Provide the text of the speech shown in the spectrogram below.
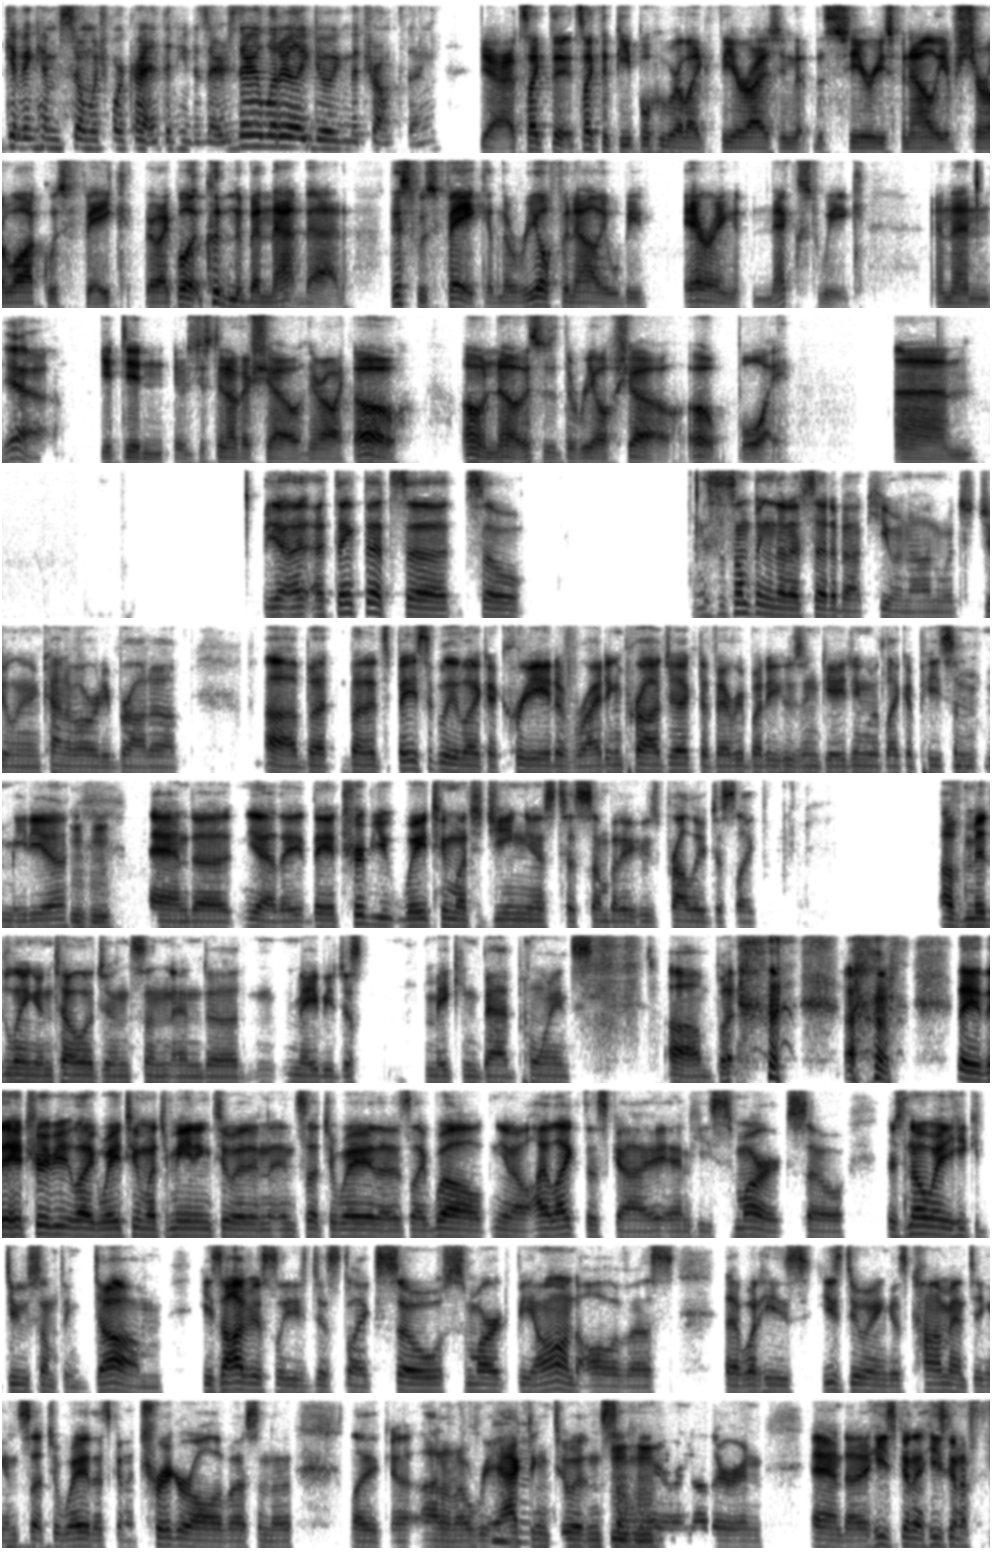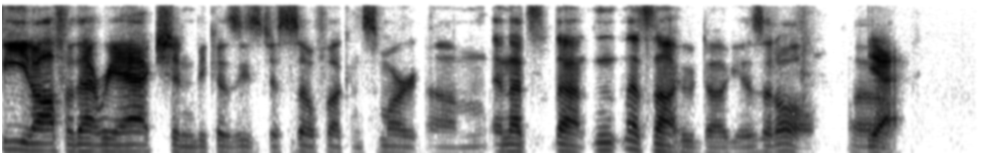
giving him so much more credit than he deserves they're literally doing the trump thing Yeah, it's like the it's like the people who are like theorizing that the series finale of Sherlock was fake. They're like, well, it couldn't have been that bad. This was fake, and the real finale will be airing next week. And then Yeah. it didn't. It was just another show, and they're like, oh, oh no, this is the real show. Oh boy. Um. Yeah, I, I think that's uh so this is something that I've said about QAnon, which Jillian kind of already brought up. Uh, but but it's basically like a creative writing project of everybody who's engaging with like a piece of media. mhm. And uh, yeah, they they attribute way too much genius to somebody who's probably just like of middling intelligence and and uh, maybe just making bad points. Um, but um, they they attribute like way too much meaning to it in in such a way that it's like, well, you know, I like this guy and he's smart, so there's no way he could do something dumb. He's obviously just like so smart beyond all of us that what he's he's doing is commenting in such a way that's going to trigger all of us and the like uh, I don't know reacting to it in some Mhm. way or another and and uh, he's gonna he's gonna feed off of that reaction because he's just so fucking smart um and that's not that's not who Doug is at all uh, Yeah.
